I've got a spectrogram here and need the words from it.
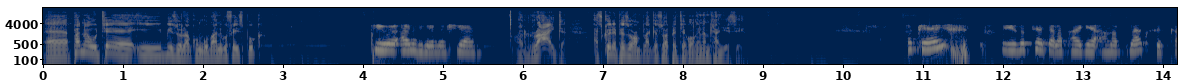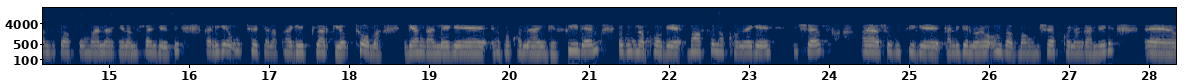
Eh phana uthe ibizo lakho ngubani kufacebook? Thiwe andile mashiyana right asikhwele phezulu kwamplug esiwaphetheko-ke namhlanje si okay. Sizokuthetha lapha-ke ama-plugs esikhambe siwafumana-ke namhlanje kanti-ke ukuthetha lapha-ke i-plug yokuthoma ngiyangale-ke ebakhona nge-freedom ekulapho-ke bafuna khona-ke i-chef. Bayasho ukuthi-ke kanti-ke loyo oza kuba ngumchef khona ngale-ke eh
